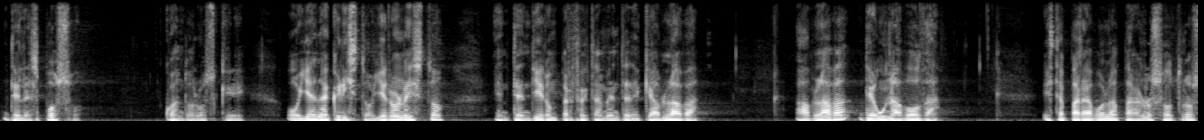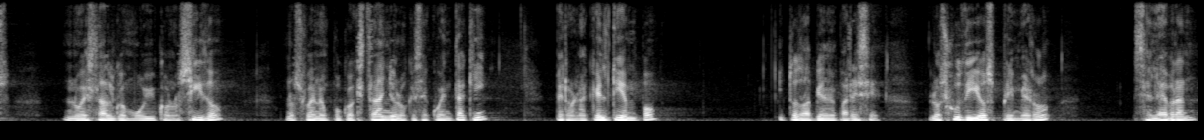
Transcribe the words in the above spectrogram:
del esposo. Cuando los que oían a Cristo oyeron esto, entendieron perfectamente de qué hablaba. Hablaba de una boda. Esta parábola para nosotros no es algo muy conocido, nos suena un poco extraño lo que se cuenta aquí, pero en aquel tiempo, y todavía me parece, los judíos primero celebran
